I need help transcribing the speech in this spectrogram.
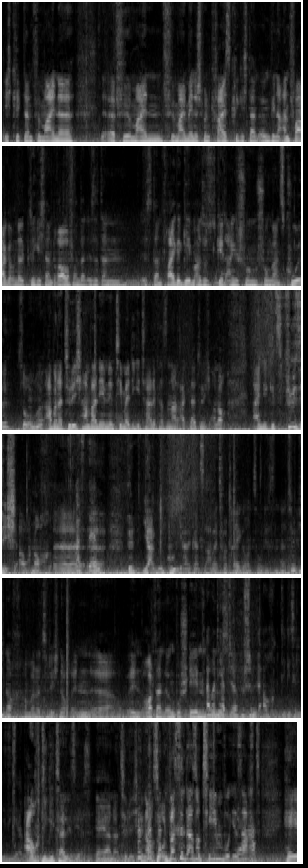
ich krieg dann für meine, äh, für meinen, für meinen Managementkreis kriege ich dann irgendwie eine Anfrage und da klicke ich dann drauf und dann ist es dann, ist dann freigegeben. Also es geht eigentlich schon, schon ganz cool. So, aber natürlich haben wir neben dem Thema digitale Personalakte natürlich auch noch einiges physisch auch noch. Äh, Was denn? Äh, ja, gut, ja, ganze Arbeitsverträge und so, die sind natürlich mhm. noch, haben wir natürlich noch in, äh, in Ordnern irgendwo stehen. Aber die habt ihr doch bestimmt auch digitalisiert. Auch digitalisiert, ja, ja, natürlich, genau. So, und was sind da so Themen, wo ihr ja. sagt, hey,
